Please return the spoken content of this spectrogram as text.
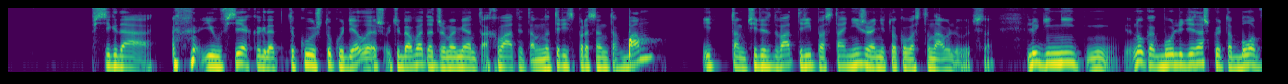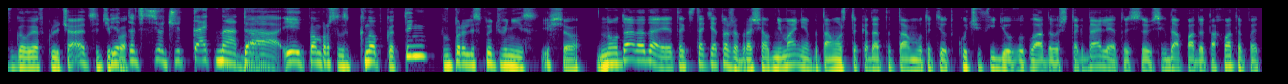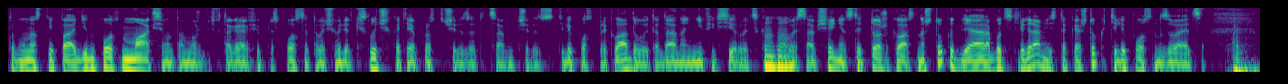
всегда. И у всех, когда ты такую штуку делаешь, у тебя в этот же момент охваты там на 30% бам, и там через 2-3 поста ниже они только восстанавливаются. Люди не... Ну, как бы у людей, знаешь, какой-то блок в голове включается, типа... Это все читать надо. Да, и там просто кнопка тынь, пролистнуть вниз, и все. Ну, да-да-да, это, кстати, я тоже обращал внимание, потому что когда ты там вот эти вот кучу видео выкладываешь и так далее, то есть всегда падают охваты, поэтому у нас типа один пост, максимум там может быть фотография плюс пост, это очень редкий случай, хотя я просто через этот сам, через телепост прикладываю, и тогда она не фиксируется как uh-huh. новое сообщение. Это, кстати, тоже классная штука. Для работы с Telegram есть такая штука, телепост называется называется.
